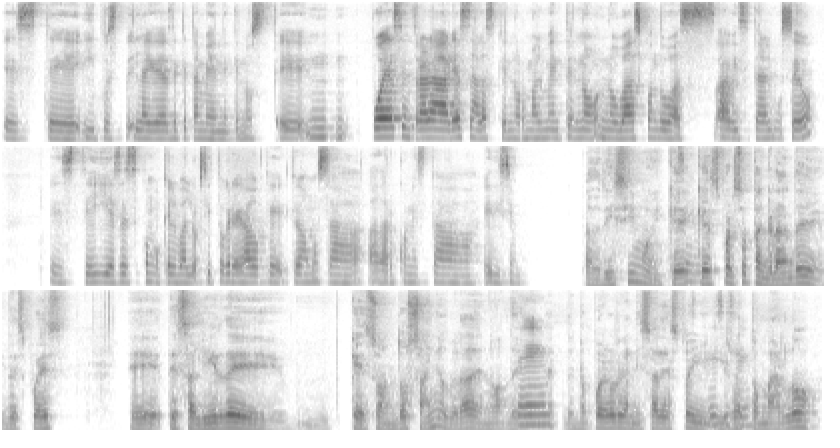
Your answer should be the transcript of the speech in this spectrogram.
Este, y pues la idea es de que también de que nos eh, puedas entrar a áreas a las que normalmente no, no vas cuando vas a visitar el museo. Este, y ese es como que el valorcito agregado que, que vamos a, a, dar con esta edición. Padrísimo, y qué, qué esfuerzo tan grande después eh, de salir de, que son dos años, ¿verdad? De no, de, no poder organizar esto y, retomarlo.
